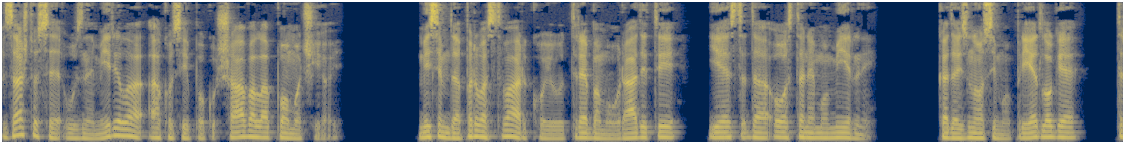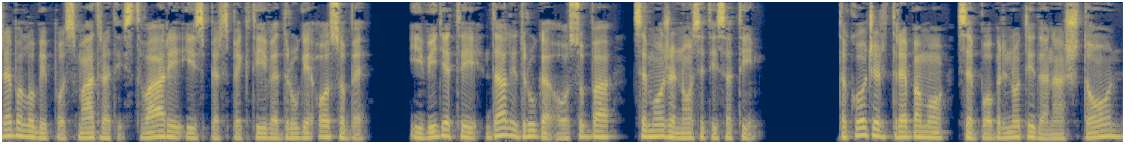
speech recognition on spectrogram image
Zašto se uznemirila ako si pokušavala pomoći joj? Mislim da prva stvar koju trebamo uraditi jest da ostanemo mirni. Kada iznosimo prijedloge, trebalo bi posmatrati stvari iz perspektive druge osobe i vidjeti da li druga osoba se može nositi sa tim. Također trebamo se pobrinuti da naš ton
